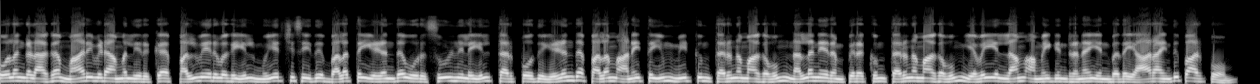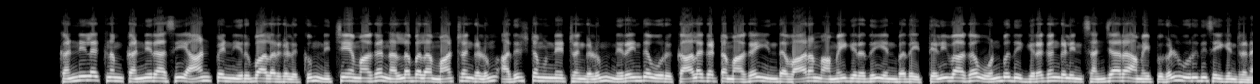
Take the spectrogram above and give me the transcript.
கோலங்களாக மாறிவிடாமல் இருக்க பல்வேறு வகையில் முயற்சி செய்து பலத்தை இழந்த ஒரு சூழ்நிலையில் தற்போது இழந்த பலம் அனைத்தையும் மீட்கும் தருணமாகவும் நல்ல நேரம் பிறக்கும் தருணமாகவும் எவையெல்லாம் அமைகின்றன என்பதை ஆராய்ந்து பார்ப்போம். கன்னிலக்னம் கன்னிராசி ஆண் பெண் இருபாலர்களுக்கும் நிச்சயமாக நல்லபல மாற்றங்களும் அதிர்ஷ்ட முன்னேற்றங்களும் நிறைந்த ஒரு காலகட்டமாக இந்த வாரம் அமைகிறது என்பதை தெளிவாக ஒன்பது கிரகங்களின் சஞ்சார அமைப்புகள் உறுதி செய்கின்றன.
